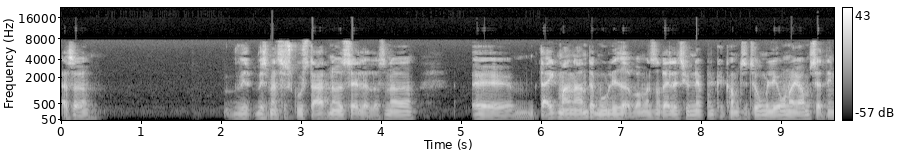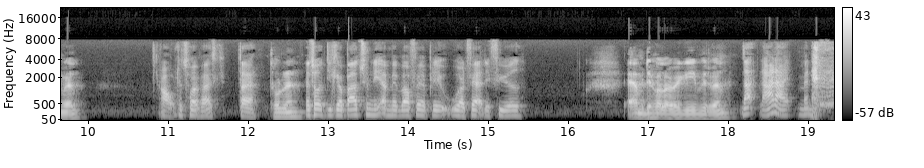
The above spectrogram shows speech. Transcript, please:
altså, hvis, hvis man så skulle starte noget selv eller sådan noget, øh, der er ikke mange andre muligheder, hvor man sådan relativt nemt kan komme til 2 millioner i omsætning, vel? Åh, oh, det tror jeg faktisk, der er. Tror du det? Jeg tror, de kan jo bare turnere med, hvorfor jeg blev uretfærdigt fyret. Ja, men det holder jo ikke evigt, vel? Nej, nej, nej, men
